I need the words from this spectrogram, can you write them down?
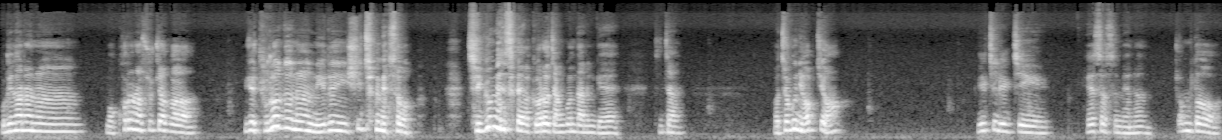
우리나라는 뭐 코로나 숫자가 이제 줄어드는 이런 시점에서 지금에서야 걸어 잠근다는 게 진짜 어처구니 없죠. 일찍 일찍 했었으면은 좀 더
